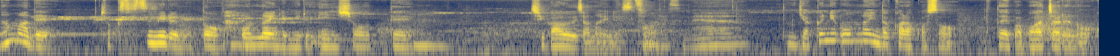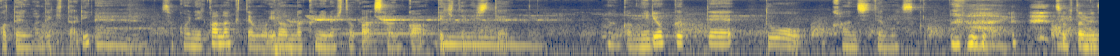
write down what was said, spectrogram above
生で直接見るのとはい。オンラインで見る印象ってうん。違うじゃないですか、そうですね。逆にオンラインだからこそ例えばバーチャルの個展ができたりえそこに行かなくてもいろんな国の人が参加えできたりしてなんか魅力ってどう感じてますか？うんはい、ちょっと難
